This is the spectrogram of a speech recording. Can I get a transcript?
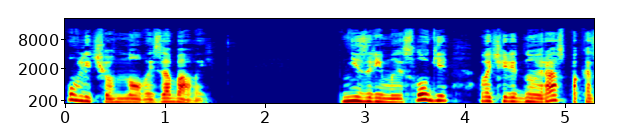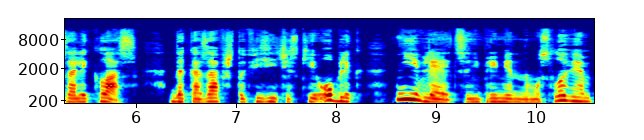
увлечен новой забавой. Незримые слуги в очередной раз показали класс, доказав, что физический облик не является непременным условием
